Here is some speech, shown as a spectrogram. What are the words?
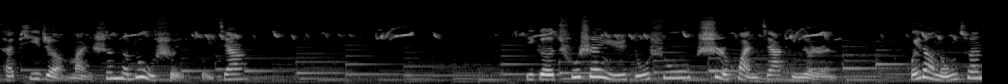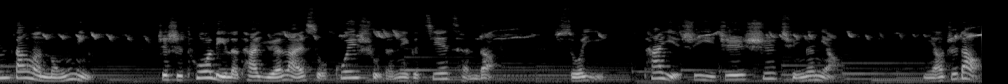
才披着满身的露水回家。一个出生于读书仕宦家庭的人，回到农村当了农民，这是脱离了他原来所归属的那个阶层的，所以他也是一只失群的鸟。你要知道，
